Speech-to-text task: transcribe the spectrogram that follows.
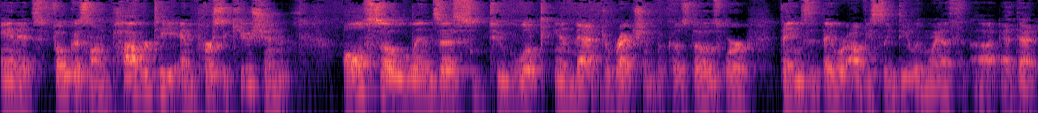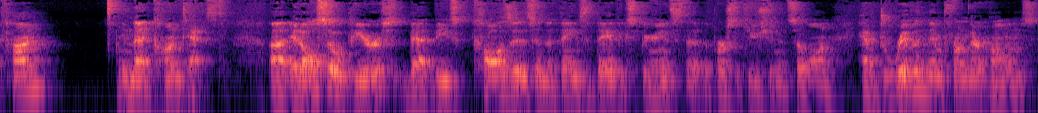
and its focus on poverty and persecution also lends us to look in that direction because those were things that they were obviously dealing with uh, at that time in that context. Uh, it also appears that these causes and the things that they have experienced, the, the persecution and so on, have driven them from their homes.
